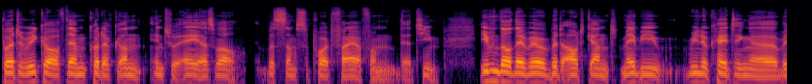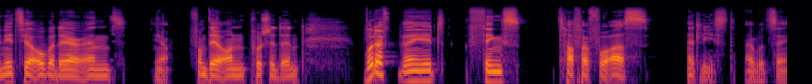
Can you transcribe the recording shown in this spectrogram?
Puerto Rico of them could have gone into A as well with some support fire from their team. Even though they were a bit outgunned, maybe relocating uh, Venezia over there and yeah, from there on push it in would have made things tougher for us, at least, I would say.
